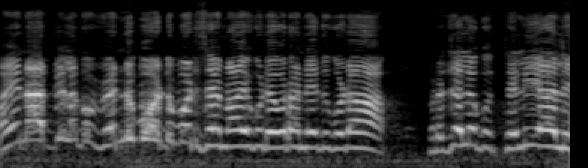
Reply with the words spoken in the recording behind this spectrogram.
మైనార్టీలకు వెన్నుపోటు పొడిచే నాయకుడు ఎవరు అనేది కూడా ప్రజలకు తెలియాలి.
